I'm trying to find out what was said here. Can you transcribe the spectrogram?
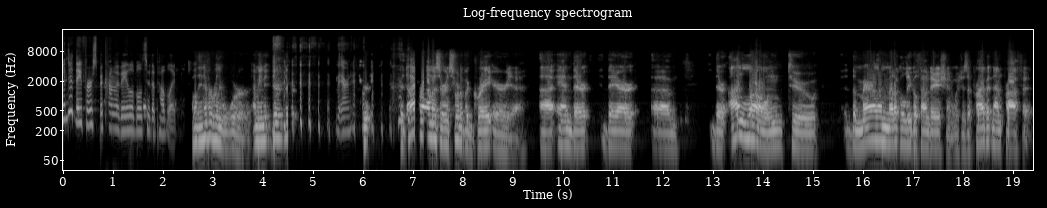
when did they first become available to the public? Well, they never really were. I mean, they're, they're they are now. the dioramas are in sort of a gray area, uh, and they're they're um, they're on loan to the Maryland Medical Legal Foundation, which is a private nonprofit.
